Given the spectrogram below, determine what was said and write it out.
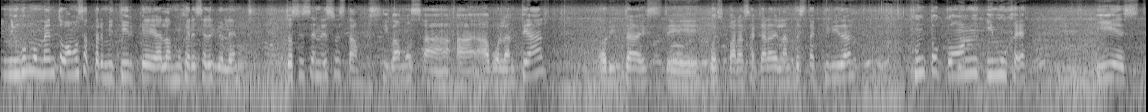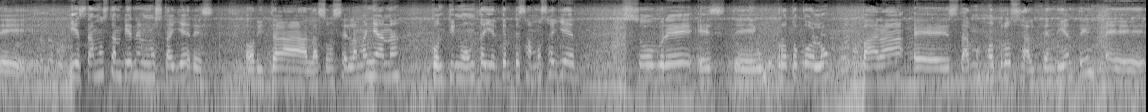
En ningún momento vamos a permitir que a las mujeres se les violente. Entonces en eso estamos y vamos a, a volantear ahorita este, pues para sacar adelante esta actividad junto con IMujer. Y, este, y estamos también en unos talleres. Ahorita a las 11 de la mañana continúa un taller que empezamos ayer sobre este, un protocolo para eh, estar nosotros al pendiente eh,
